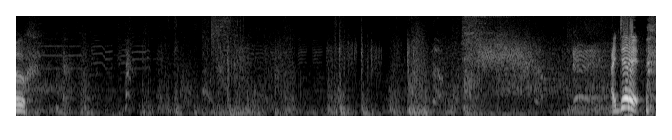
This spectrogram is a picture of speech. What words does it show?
Ooh. I did it!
